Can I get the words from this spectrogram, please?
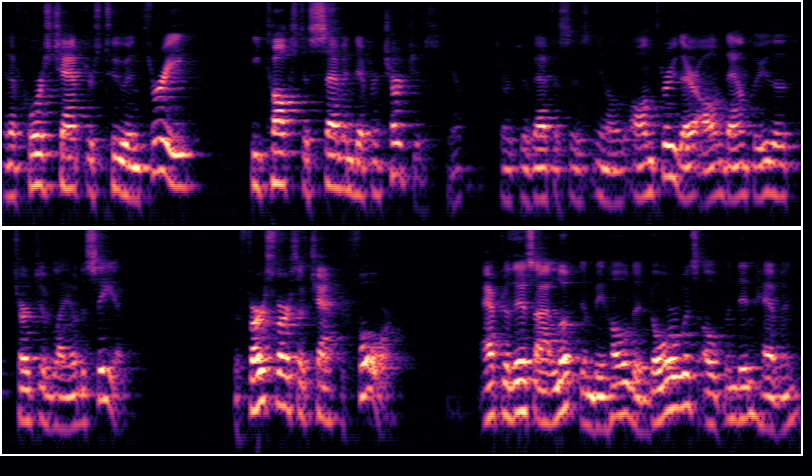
and of course, chapters 2 and 3, he talks to seven different churches. Yep. Church of Ephesus, you know, on through there, on down through the church of Laodicea. The first verse of chapter 4 after this I looked, and behold, a door was opened in heaven,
